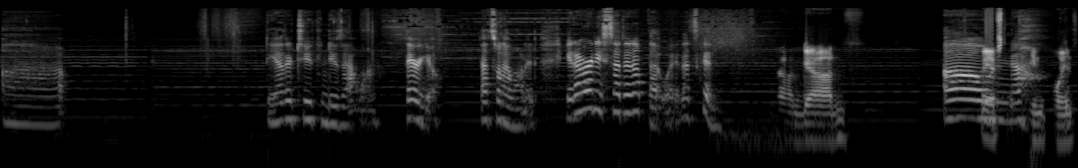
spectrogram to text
Uh. The other two can do that one. There we go. That's what I wanted. It already set it up that way. That's good. Oh, God. Oh, we have no. 16 points.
